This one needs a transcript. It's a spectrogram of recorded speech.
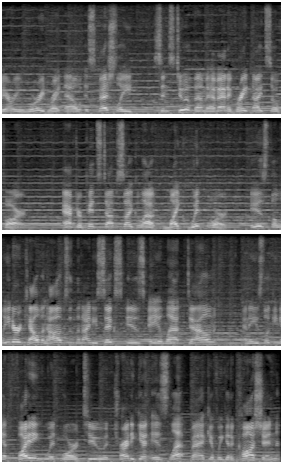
very worried right now, especially since two of them have had a great night so far. After pit stop cycle out, Mike Whitmore is the leader. Calvin Hobbs in the 96 is a lap down and he's looking at fighting Whitmore to try to get his lap back if we get a caution.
